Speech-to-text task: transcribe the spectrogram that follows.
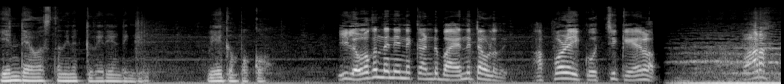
എന്റെ അവസ്ഥ നിനക്ക് വരേണ്ടെങ്കിൽ വേഗം പൊക്കോ. ഈ ലോകം തന്നെ എന്നെ കണ്ട് ഭയന്നിട്ടാ ഉള്ളത്. അപ്പോഴേ ഈ കൊച്ചു കേരളം. വാടാ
